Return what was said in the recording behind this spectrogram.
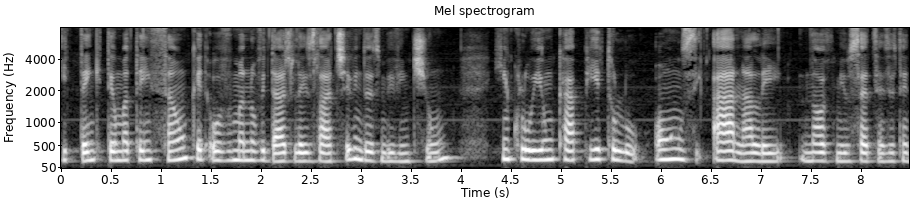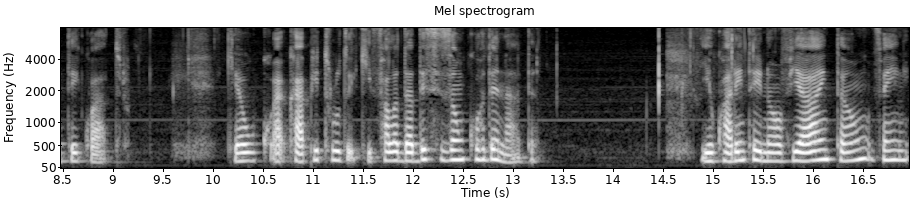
E tem que ter uma atenção que houve uma novidade legislativa em 2021 que incluiu um capítulo 11A na Lei 9784 que é o capítulo que fala da decisão coordenada. E o 49A, então, vem,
